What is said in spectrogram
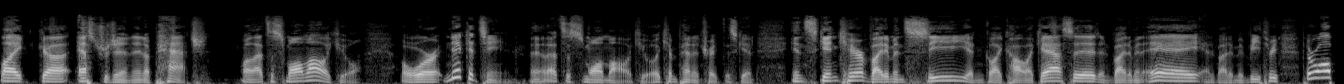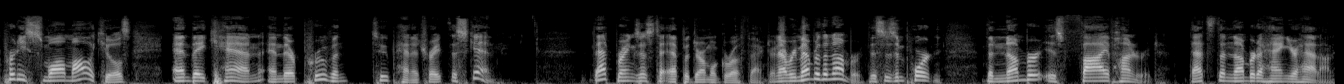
like uh, estrogen in a patch, well, that's a small molecule. Or nicotine. That's a small molecule. It can penetrate the skin. In skincare, vitamin C and glycolic acid and vitamin A and vitamin B3, they're all pretty small molecules and they can and they're proven to penetrate the skin. That brings us to epidermal growth factor. Now remember the number. This is important. The number is 500. That's the number to hang your hat on.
